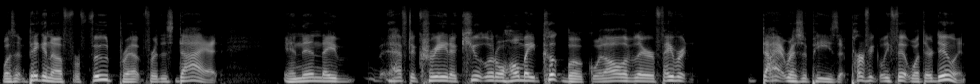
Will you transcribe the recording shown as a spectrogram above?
wasn't big enough for food prep for this diet. And then they have to create a cute little homemade cookbook with all of their favorite diet recipes that perfectly fit what they're doing.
